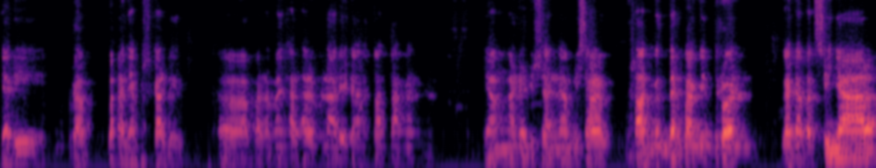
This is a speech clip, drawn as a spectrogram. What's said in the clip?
Jadi banyak sekali eh, apa namanya hal-hal menarik dan tantangan yang ada di sana. Misal saat terbangin drone nggak dapat sinyal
